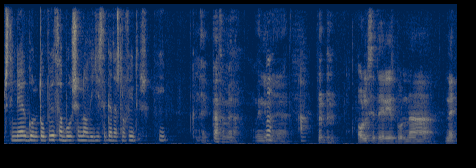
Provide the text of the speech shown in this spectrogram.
στην έργο το οποίο θα μπορούσε να οδηγήσει στην καταστροφή της; Ναι, κάθε μέρα. Δεν είναι... Όλες οι εταιρείες μπορούν να... Ναι,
